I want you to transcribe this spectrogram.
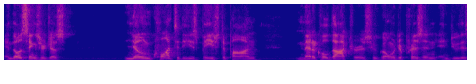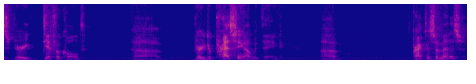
And those things are just known quantities based upon medical doctors who go into prison and do this very difficult, uh, very depressing, I would think, uh, practice of medicine.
